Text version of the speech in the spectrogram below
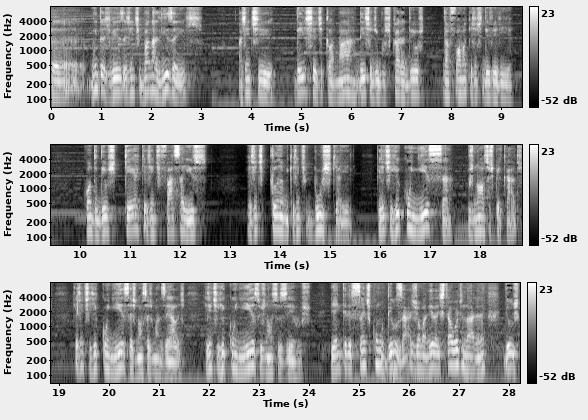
é, muitas vezes a gente banaliza isso, a gente deixa de clamar, deixa de buscar a Deus da forma que a gente deveria. Quando Deus quer que a gente faça isso, que a gente clame, que a gente busque a Ele, que a gente reconheça os nossos pecados, que a gente reconheça as nossas mazelas, que a gente reconheça os nossos erros. E é interessante como Deus age de uma maneira extraordinária, né? Deus,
